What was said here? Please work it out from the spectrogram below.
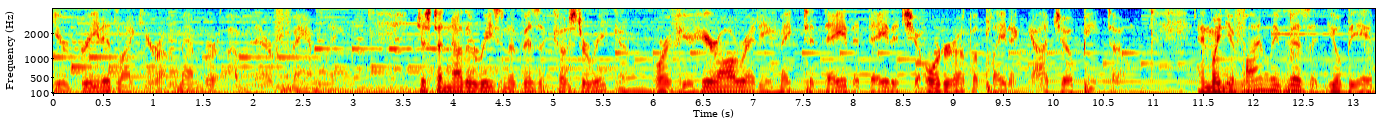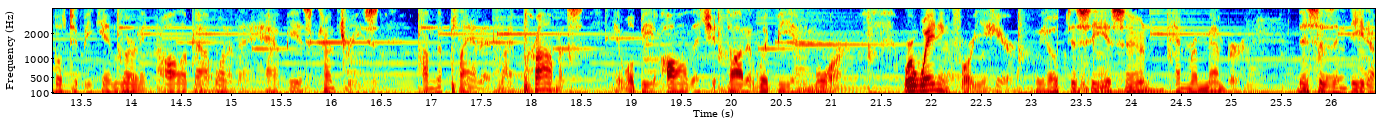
You're greeted like you're a member of their family. Just another reason to visit Costa Rica, or if you're here already, make today the day that you order up a plate of gallo pinto. And when you finally visit, you'll be able to begin learning all about one of the happiest countries on the planet, and I promise it will be all that you thought it would be and more. We're waiting for you here. We hope to see you soon, and remember, this is indeed a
